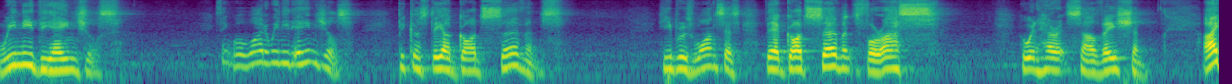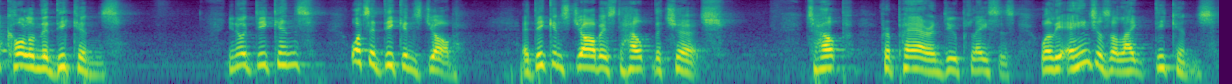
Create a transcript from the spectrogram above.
We need the angels. Think, well, why do we need angels? Because they are God's servants. Hebrews 1 says they're God's servants for us who inherit salvation. I call them the deacons. You know, deacons? What's a deacon's job? A deacon's job is to help the church, to help prepare and do places. Well, the angels are like deacons,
